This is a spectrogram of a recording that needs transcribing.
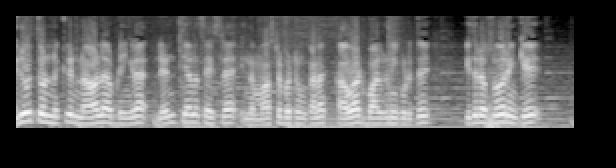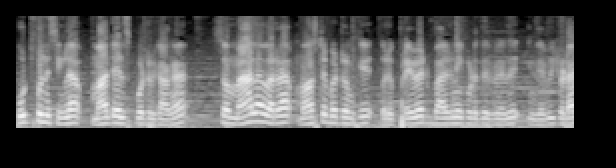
இருபத்தொன்னுக்கு நாலு அப்படிங்கிற லென்த்தியான சைஸில் இந்த மாஸ்டர் பெட்ரூமுக்கான கவர்ட் பால்கனி கொடுத்து இதோட ஃப்ளோரிங்க்கு வுட் ஃபினிஷிங்கில் மாட்டேல்ஸ் போட்டிருக்காங்க. ஸோ மேலே வர்ற மாஸ்டர் பெட்ரூம்க்கு ஒரு ப்ரைவேட் பால்கனி கொடுத்துருக்கிறது. இந்த வீட்டோட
